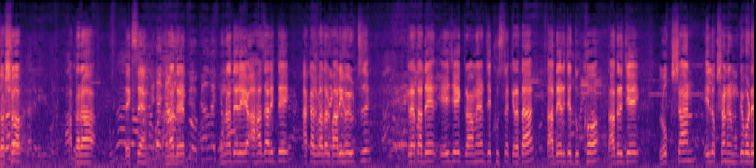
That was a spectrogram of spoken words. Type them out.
দর্শক আপনারা দেখছেন ওনাদের ওনাদের এই আহাজারিতে আকাশ বাজার বাড়ি হয়ে উঠছে। ক্রেতাদের এই যে গ্রামের যে খুচরা ক্রেতা তাদের যে দুঃখ, তাদের যে লোকসান, এই লোকসানের মুখে পড়ে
